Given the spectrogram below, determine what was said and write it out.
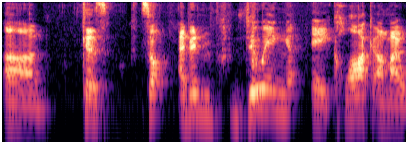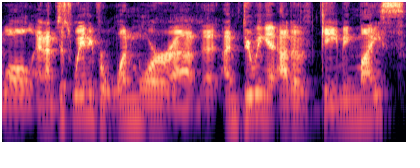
because so I've been doing a clock on my wall and I'm just waiting for one more. Uh, I'm doing it out of gaming mice.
